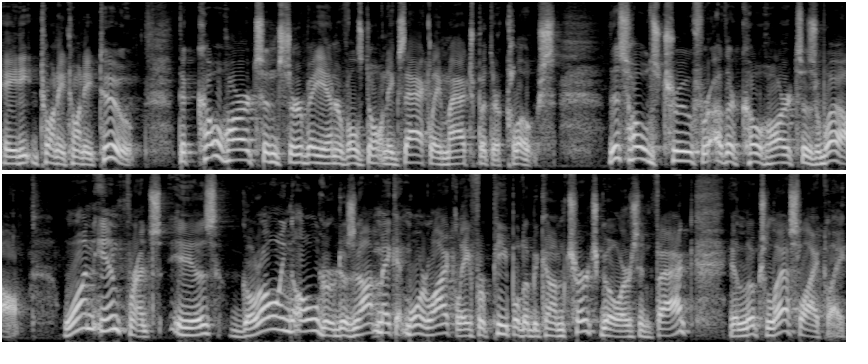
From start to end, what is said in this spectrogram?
80, 2022. The cohorts and survey intervals don't exactly match, but they're close. This holds true for other cohorts as well. One inference is growing older does not make it more likely for people to become churchgoers. In fact, it looks less likely.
